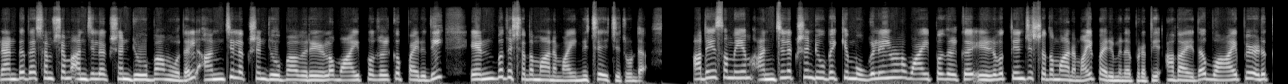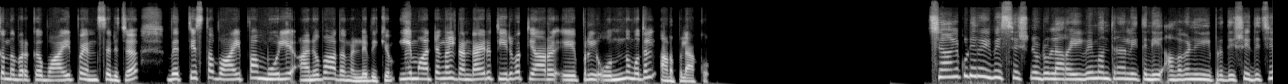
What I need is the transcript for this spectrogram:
രണ്ട് ദശാംശം അഞ്ച് ലക്ഷം രൂപ മുതൽ അഞ്ച് ലക്ഷം രൂപ വരെയുള്ള വായ്പകൾക്ക് പരിധി എൺപത് ശതമാനമായി നിശ്ചയിച്ചിട്ടുണ്ട്. അതേസമയം അഞ്ച് ലക്ഷം രൂപയ്ക്ക് മുകളിലുള്ള വായ്പകൾക്ക് എഴുപത്തിയഞ്ച് ശതമാനമായി പരിമിതപ്പെടുത്തി. അതായത് വായ്പ എടുക്കുന്നവർക്ക് വായ്പ അനുസരിച്ച് വ്യത്യസ്ത വായ്പാ മൂല്യ അനുപാതങ്ങൾ ലഭിക്കും. ഈ മാറ്റങ്ങൾ രണ്ടായിരത്തി ഇരുപത്തിയാറ് ഏപ്രിൽ ഒന്ന് മുതൽ നടപ്പിലാക്കും. ചാലക്കുടി റെയിൽവേ സ്റ്റേഷനോടുള്ള റെയിൽവേ മന്ത്രാലയത്തിന്റെ അവഗണനയിൽ പ്രതിഷേധിച്ച്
